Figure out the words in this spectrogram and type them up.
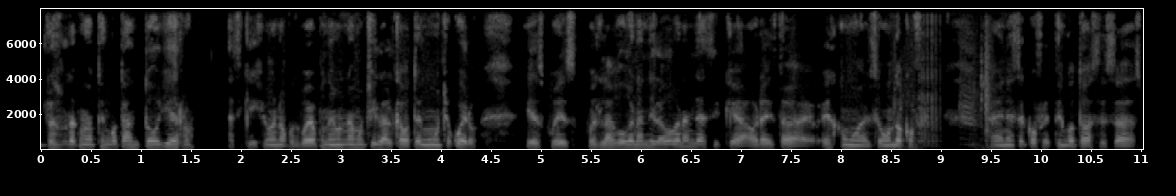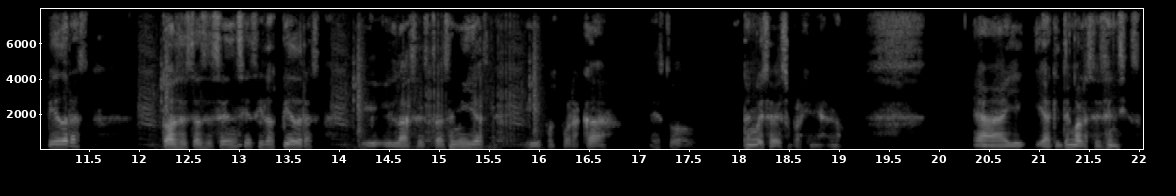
resulta que no tengo tanto hierro. Así que dije, bueno, pues voy a poner una mochila, al cabo tengo mucho cuero. Y después, pues la hago grande y la hago grande, así que ahora esta es como el segundo cofre. En este cofre tengo todas esas piedras, todas estas esencias y las piedras, y, y las estas semillas. Y pues por acá, esto tengo y se ve súper genial, ¿no? Ah, y, aquí tengo las esencias.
